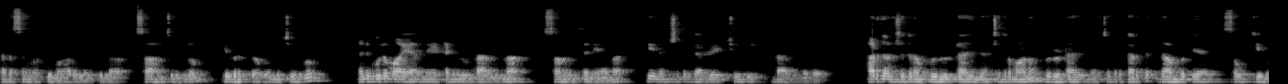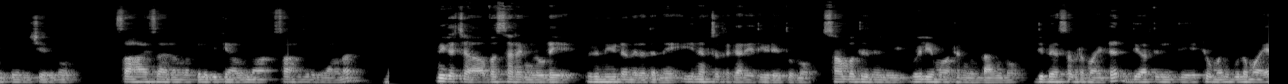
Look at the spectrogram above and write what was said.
തടസ്സങ്ങളൊക്കെ മാറി നിൽക്കുന്ന സാഹചര്യങ്ങളും ഇവർക്ക് വന്നു ചേർന്നു അനുകൂലമായ നേട്ടങ്ങൾ ഉണ്ടാകുന്ന സമയം തന്നെയാണ് ഈ നക്ഷത്രക്കാരുടെ ചോദ്യം ഉണ്ടാകുന്നത്. അടുത്ത നക്ഷത്രം പുരുട്ടാതി നക്ഷത്രമാണ്. പുരുട്ടാതി നക്ഷത്രക്കാർക്ക് ദാമ്പത്യ സൗഖ്യമൊക്കെ വന്നു ചേരുന്നു. സഹായ സഹകരണങ്ങളൊക്കെ ലഭിക്കാവുന്ന സാഹചര്യങ്ങളാണ്. മികച്ച അവസരങ്ങളുടെ ഒരു നീണ്ട നില തന്നെ ഈ നക്ഷത്രക്കാരെ തേടിയെത്തുന്നു. സാമ്പത്തിക നിലയിൽ വലിയ മാറ്റങ്ങൾ ഉണ്ടാകുന്നു. വിദ്യാഭ്യാസപരമായിട്ട് വിദ്യാർത്ഥികൾക്ക് ഏറ്റവും അനുകൂലമായ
